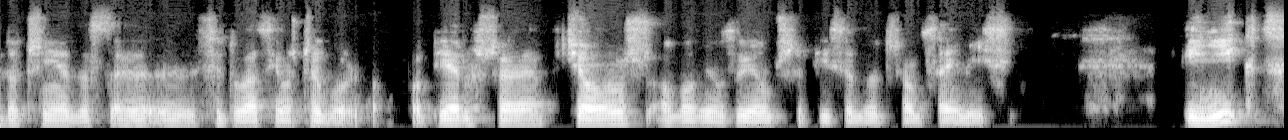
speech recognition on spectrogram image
do czynienia z sytuacją szczególną. Po pierwsze, wciąż obowiązują przepisy dotyczące emisji. I nikt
